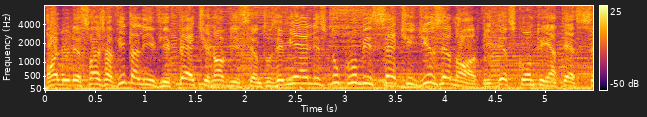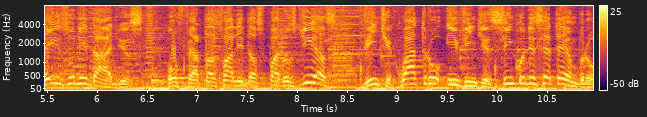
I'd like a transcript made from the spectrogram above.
Óleo de soja Vitalive PET 900 ml no clube sete e dezenove. Desconto em até 6 unidades. Oferta Ofertas válidas para os dias 24 e 25 de setembro.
